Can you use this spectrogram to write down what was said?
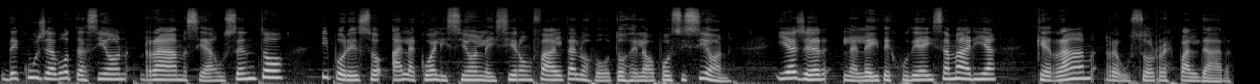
de cuya votación Ram se ausentó y por eso a la coalición le hicieron falta los votos de la oposición. Y ayer la ley de Judea y Samaria, que Ram rehusó respaldar.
